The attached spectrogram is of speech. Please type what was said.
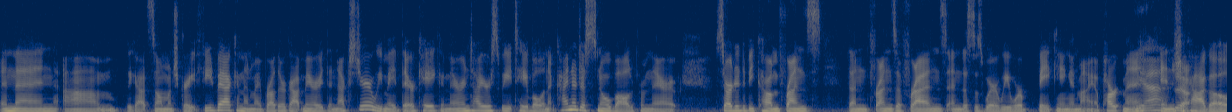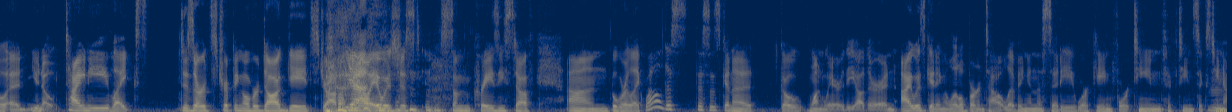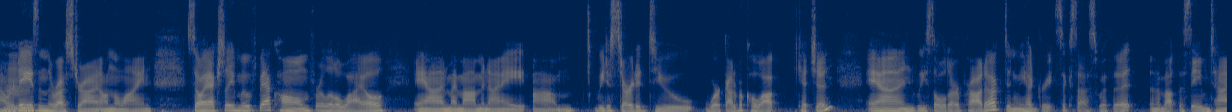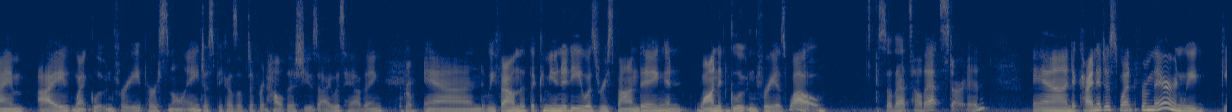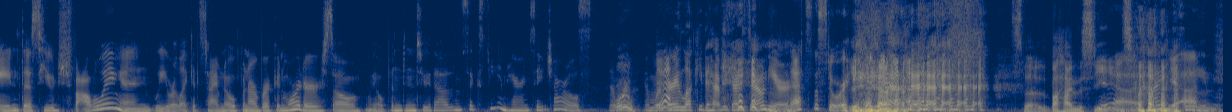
And then um, we got so much great feedback. And then my brother got married the next year. We made their cake and their entire sweet table, and it kind of just snowballed from there. It started to become friends, then friends of friends. And this is where we were baking in my apartment Yeah. in Yeah. Chicago, and you know, tiny like desserts tripping over dog gates, dropping. Yeah. You know, it was just some crazy stuff. Um, but we're like, well, this this is gonna go one way or the other. And I was getting a little burnt out living in the city, working 14, 15, 16 hour Mhm. days in the restaurant on the line. So I actually moved back home for a little while. And my mom and I, um, we just started to work out of a co op kitchen and we sold our product and we had great success with it. And about the same time, I went gluten free personally, just because of different health issues I was having. Okay. And we found that the community was responding and wanted gluten free as well. So that's how that started. And it kind of just went from there. And we gained this huge following. And we were like, it's time to open our brick and mortar. So we opened in 2016 here in St. Charles. And we're, Woo. and we're Yeah. very lucky to have you guys down here. That's the story. Yeah. it's the, the behind the scenes. Yeah. Behind the Yeah. scenes.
